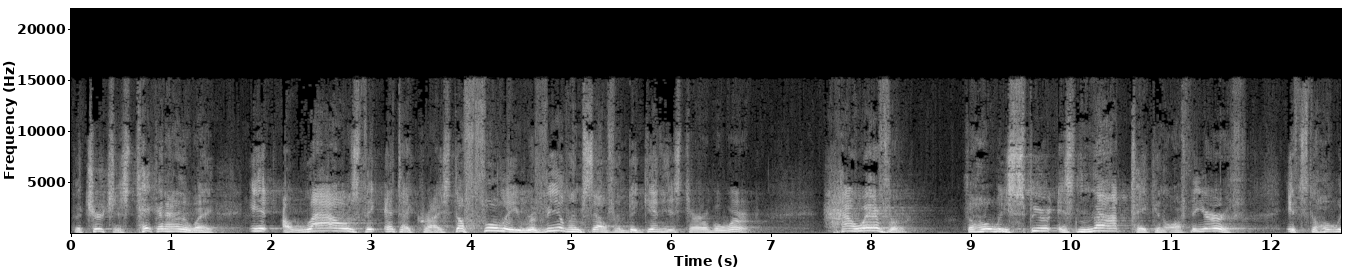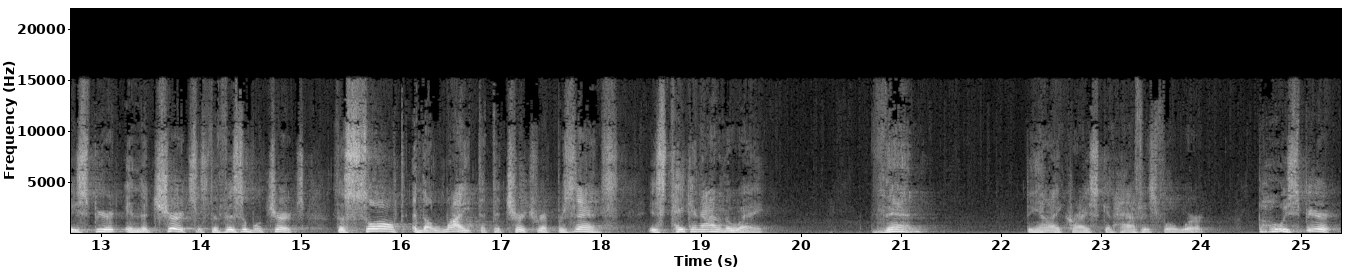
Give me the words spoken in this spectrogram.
the church is taken out of the way, it allows the Antichrist to fully reveal himself and begin his terrible work. However, the Holy Spirit is not taken off the earth. It's the Holy Spirit in the church, it's the visible church, the salt and the light that the church represents is taken out of the way, then the Antichrist can have his full work. The Holy Spirit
